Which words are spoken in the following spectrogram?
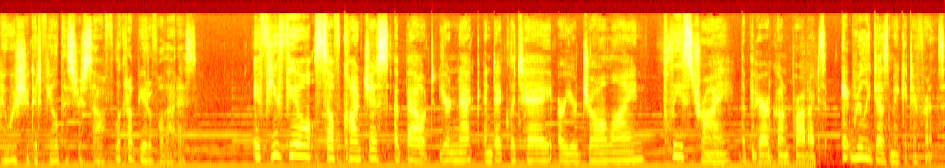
I wish you could feel this yourself. Look how beautiful that is. If you feel self-conscious about your neck and décolleté or your jawline, please try the Perricone products. It really does make a difference.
